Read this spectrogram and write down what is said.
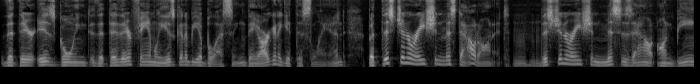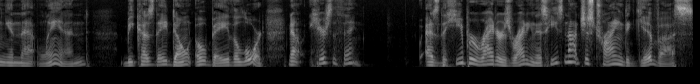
that there is going to, that their family is going to be a blessing. They are going to get this land, but this generation missed out on it. Mm-hmm. This generation misses out on being in that land because they don't obey the Lord. Now, here's the thing. As the Hebrew writer is writing this, he's not just trying to give us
